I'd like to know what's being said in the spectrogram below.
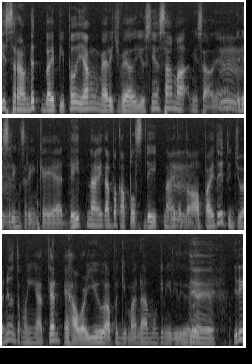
ya surrounded by people yang marriage valuesnya sama misalnya. Hmm. jadi sering-sering kayak date night apa couples date night atau apa itu tujuannya untuk mengingatkan eh how are you? Apa gimana? Mungkin gitu, -gitu. Iya, iya. jadi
